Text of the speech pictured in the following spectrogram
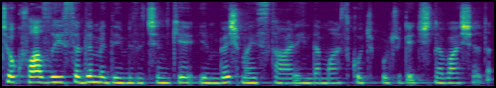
çok fazla hissedemediğimiz için ki 25 Mayıs tarihinde Mars Koç burcu geçişine başladı.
